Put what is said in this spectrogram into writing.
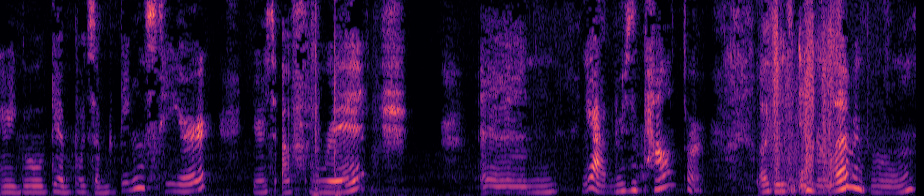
you can put some things here. There's a fridge. And yeah, there's a counter. Okay, in the living room,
